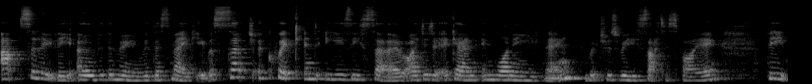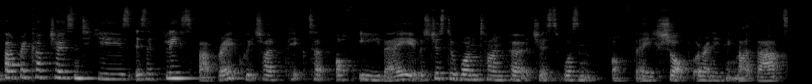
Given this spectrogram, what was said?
absolutely over the moon with this make. It was such a quick and easy sew. I did it again in one evening, which was really satisfying. The fabric I've chosen to use is a fleece fabric, which I picked up off eBay. It was just a one-time purchase, wasn't off a shop or anything like that.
